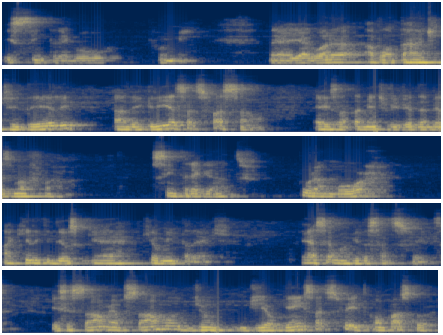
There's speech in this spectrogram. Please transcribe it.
e se entregou por mim. É, e agora a vontade de dele, a alegria, a satisfação é exatamente viver da mesma forma, se entregando por amor aquilo que Deus quer que eu me entregue. Essa é uma vida satisfeita. Esse salmo é um salmo de, um, de alguém satisfeito com o pastor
